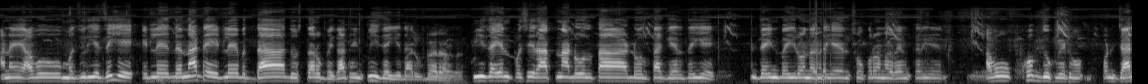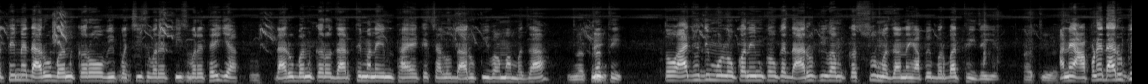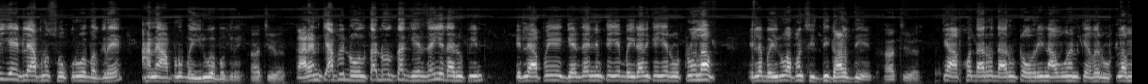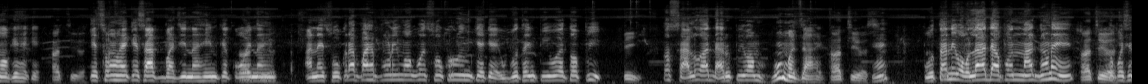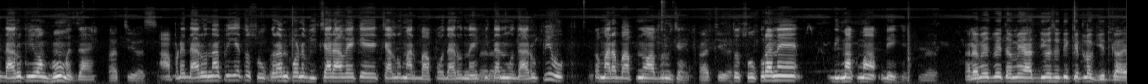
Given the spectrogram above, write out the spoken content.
અને આવો મજૂરીએ જઈએ એટલે દનાટે એટલે બધા દોસ્તારો ભેગા થઈને પી જઈએ દારૂ. બરાબર. પી જઈએ ને પછી રાતના ડોલતા ડોલતા ઘેર જઈએ. જઈને બૈરો કરીએ ને છોકરો નરેન કરીએ. આવું ખૂબ દુઃખ વેઠું. પણ જ્યારથી મેં દારૂ બંધ કરો વી પચીસ વર્ષ ત્રીસ વર્ષ થઈ ગયા દારૂ બંધ કરો જ્યારથી મને એમ થાય કે ચાલો દારૂ પીવામાં મજા નથી. તો આજ સુધી હું લોકોને એમ કહું કે દારૂ પીવામાં કશું મજા નહીં આપણે બરબાદ થઈ જઈએ. અને આપણે દારૂ પીએ એટલે આપણું છોકરું બગડે અને આપણું બૈરું બગડે. કારણ કે આપણે ડોલતા ડોલતા ઘેર જઈએ દારૂ પીને. એટલે આપણે ઘેર જઈને એમ કહીએ બૈરાને કહીએ રોટલો લાવ. એટલે બૈરું આપણને સીધી ગાળ દે. સાચી વાત. કે આખો દારૂ દારૂ ટોહરીને આવું હે કે હવે રોટલા મોગે હે કે. સાચી વાત. કે શું હે કે શાકભાજી નહીં કે કોઈ નહીં. અને છોકરા પાસે પોણી માંગવું છોકરું એમ કે કે ઊભો થઈને પીવું તો પી. પી. તો સાલું આ દારૂ પીવામાં શું મજા હે? સાચી વાત હે? પોતાની ઓલાદ આપણને ના ગણે તો પછી દારૂ પીવામાં શું મજા આવે આપણે દારૂ ના પીએ તો છોકરાને પણ વિચાર આવે કે ચાલુ મારા બાપો દારૂ નહીં પીતા હું દારૂ પીવું તો મારા બાપનો આબરૂ જાય. તો છોકરાને દિમાગમાં બે રમેશભાઈ તમે આજ દિવસ સુધી કેટલો ગીત ગાયો?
